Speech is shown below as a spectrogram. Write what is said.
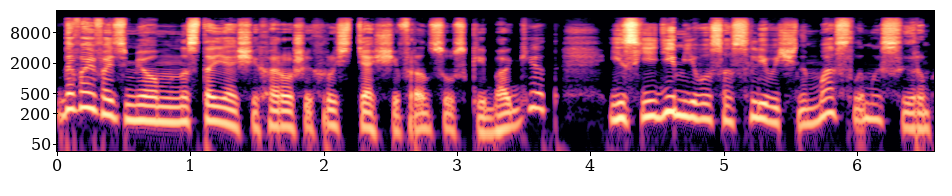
Давай возьмем настоящий хороший хрустящий французский багет и съедим его со сливочным маслом и сыром,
